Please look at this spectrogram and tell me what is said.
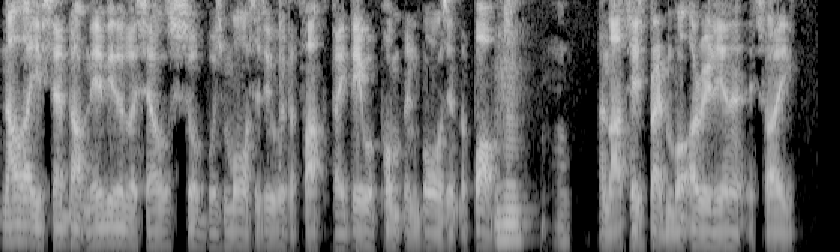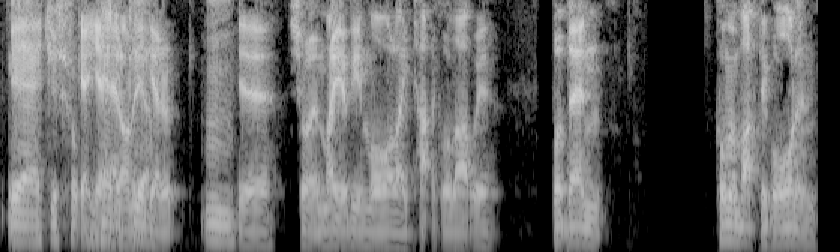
now that you've said that, maybe the Lascelles sub was more to do with the fact that they were pumping balls into the box, Mm-hmm. and that's his bread and butter, really. And it? it's like Yeah, just get your head on clear. it, get it. Mm. Yeah, so it might have been more like tactical that way. But then coming back to Gordon,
